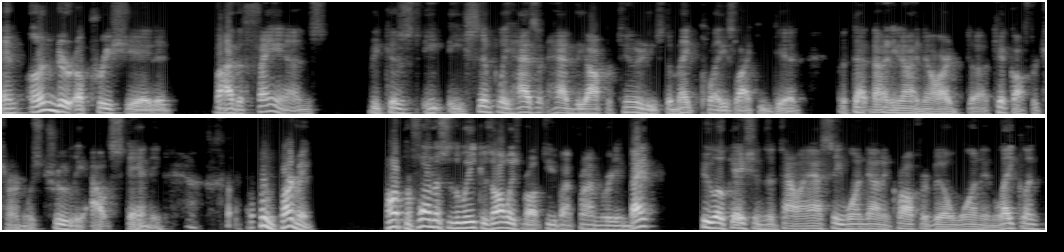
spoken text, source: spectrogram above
and underappreciated by the fans because he, he simply hasn't had the opportunities to make plays like he did. But that 99 yard uh, kickoff return was truly outstanding. Pardon me. Our performance of the week is always brought to you by Prime Meridian Bank. Two locations in Tallahassee, one down in Crawfordville, one in Lakeland.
